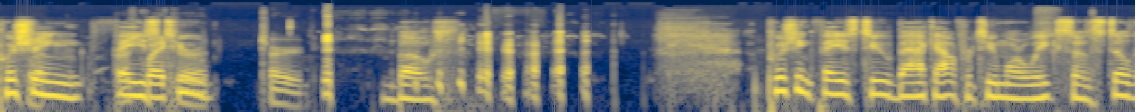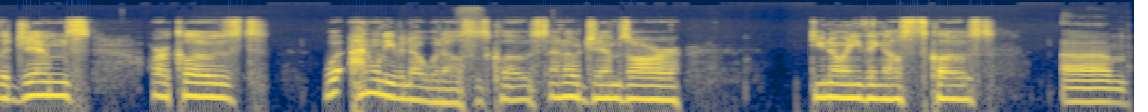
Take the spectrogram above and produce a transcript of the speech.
pushing phase Earthquake two turd. both. pushing phase two back out for two more weeks, so still the gyms are closed. What I don't even know what else is closed. I know gyms are. Do you know anything else that's closed? Um,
